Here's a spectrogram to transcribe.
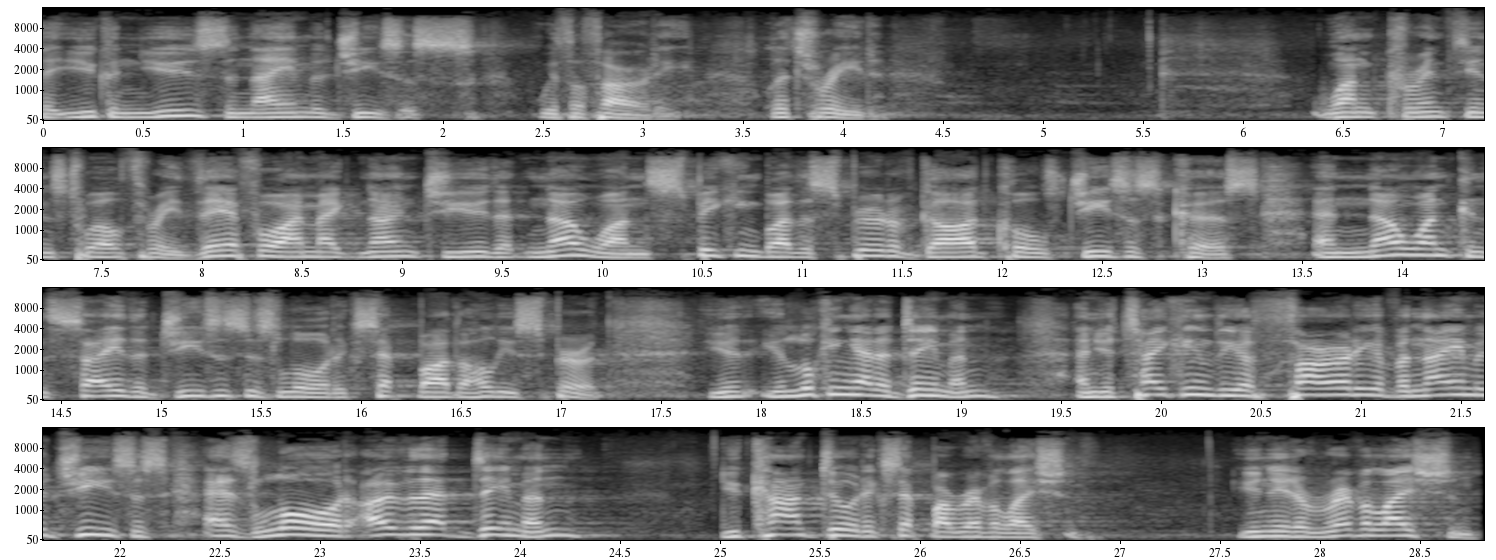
that you can use the name of Jesus with authority. Let's read 1 Corinthians 12:3 Therefore I make known to you that no one speaking by the spirit of God calls Jesus accursed and no one can say that Jesus is Lord except by the Holy Spirit. You're looking at a demon and you're taking the authority of the name of Jesus as Lord over that demon. You can't do it except by revelation. You need a revelation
